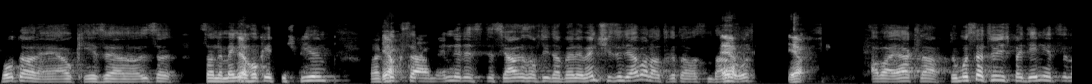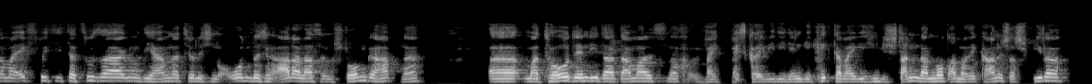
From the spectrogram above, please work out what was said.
Zweiter, ja, okay, ist ja, ist ja, ist ja eine Menge ja, Hockey zu spielen. Und dann ja, guckst du am Ende des, des Jahres auf die Tabelle, Mensch, die sind ja immer noch Dritter, was ist denn da ja, los? ja. Aber ja, klar. Du musst natürlich bei denen jetzt nochmal explizit dazu sagen, die haben natürlich einen ordentlichen Aderlass im Sturm gehabt, ne? Äh, Mateau, den die da damals noch, ich weiß weiß gar nicht, wie die den gekriegt haben, eigentlich ein gestandener nordamerikanischer Spieler.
